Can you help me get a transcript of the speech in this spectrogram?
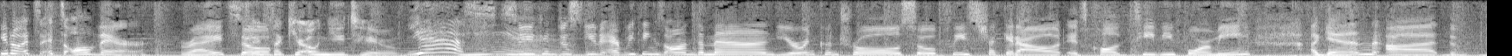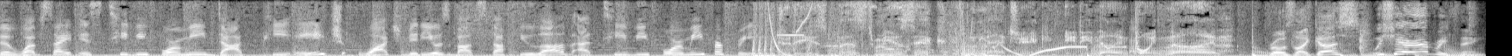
You know, it's it's all there, right? So it's like your own YouTube. Yes. So you can just, you know, everything's on demand. You're in control. So please check it out. It's called TV4Me. Again, uh, the, the website is tvforme.ph. Watch videos about stuff you love at TV4Me for free. Today's best music, Magic 89.9. Bros like us, we share everything.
